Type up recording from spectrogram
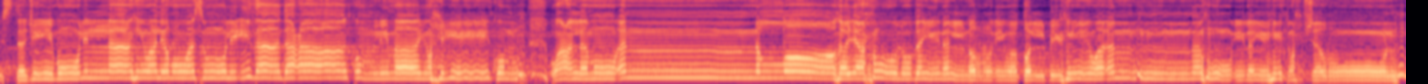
استجيبوا لله وللرسول إذا دعاكم لما يحييكم واعلموا أن الله يحول بين المرء وقلبه وأنه إليه تحشرون.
